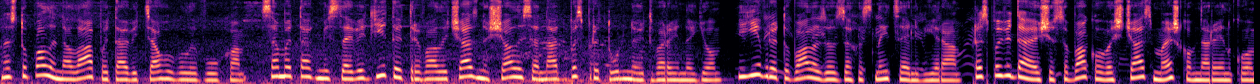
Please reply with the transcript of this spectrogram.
Наступали на лапи та відтягували вуха. Саме так місцеві діти тривалий час знущалися над безпритульною твариною. Її врятувала зоозахисниця Ельвіра. Розповідає, що собака увесь час мешкав на ринку.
